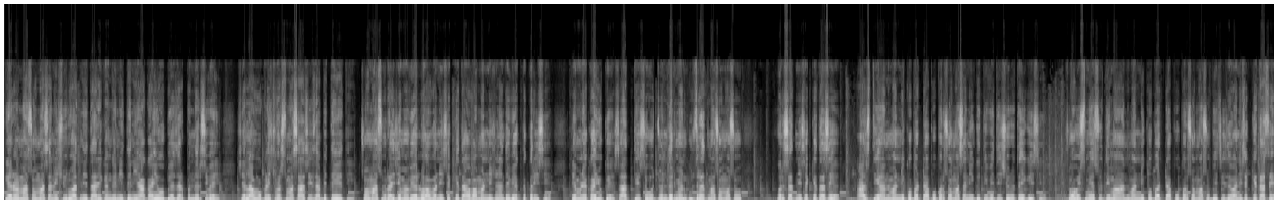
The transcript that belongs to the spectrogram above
કેરળમાં ચોમાસાની શરૂઆતની તારીખ અંગેની તેની આગાહીઓ બે હજાર પંદર સિવાય છેલ્લા ઓગણીસ વર્ષમાં સાહસી સાબિત થઈ હતી. ચોમાસું રાજ્યમાં વહેલું આવવાની શક્યતા હવામાન નિષ્ણાતે વ્યક્ત કરી છે. તેમણે કહ્યું કે, સાતથી ચૌદ જૂન દરમિયાન ગુજરાતમાં ચોમાસું વરસાદની શક્યતા છે. આજથી આંદમાન નિકોબાર ટાપુ પર ચોમાસાની ગતિવિધિ શરૂ થઈ ગઈ છે. ચોવીસ મે સુધીમાં આંદમાન નિકોબાર ટાપુ પર ચોમાસું બેસી જવાની શક્યતા છે.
